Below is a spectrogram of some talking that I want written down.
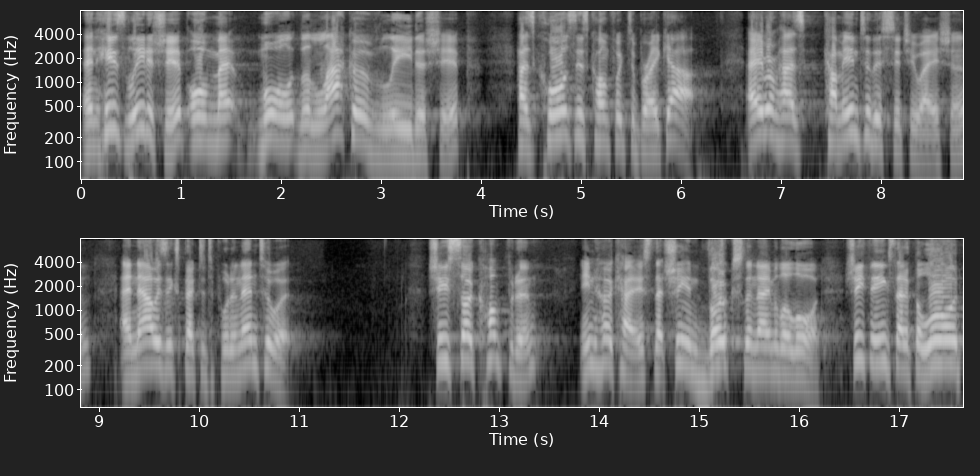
And his leadership, or more the lack of leadership, has caused this conflict to break out. Abram has come into this situation and now is expected to put an end to it. She's so confident in her case that she invokes the name of the Lord. She thinks that if the Lord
